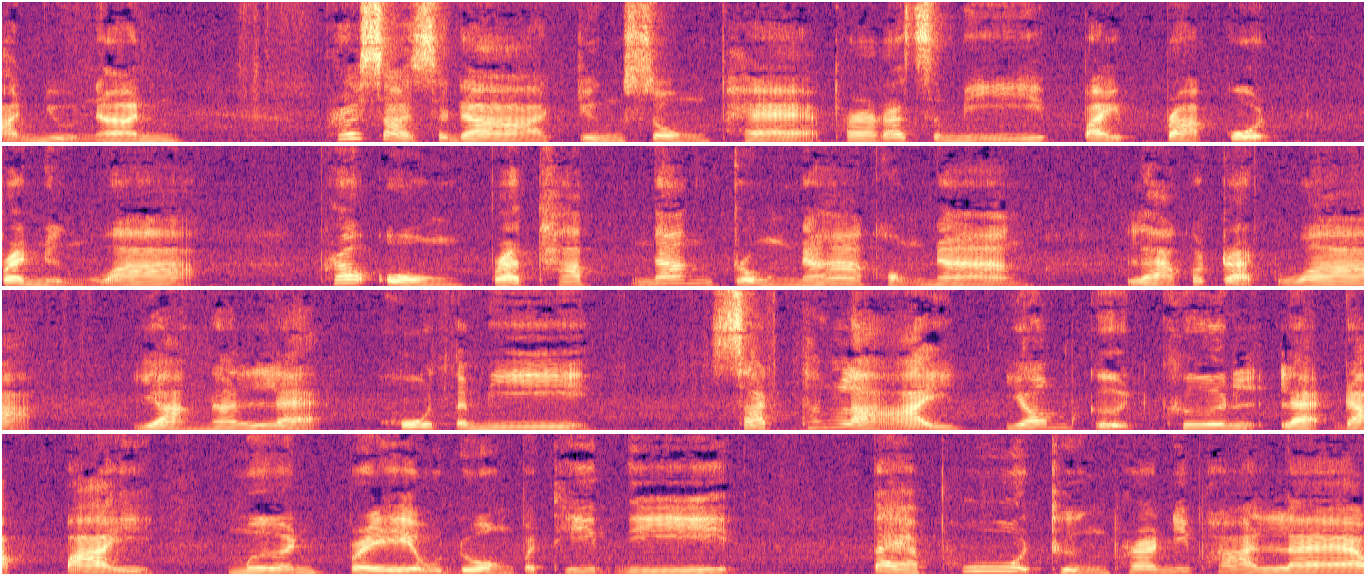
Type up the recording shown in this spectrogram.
านอยู่นั้น พระศาสดาจึงทรงแผ่พระรัศมีไปปรากฏประหนึ่งว่า พระองค์ประทับนั่งตรงหน้าของนาง แล้วก็ตรัสว่า อย่างนั้นแหละโคตมี สัตว์ทั้งหลายย่อมเกิดขึ้นและดับไป เหมือนเปลวดวงประทีปนี้ แต่พูดถึงพระนิพพานแล้ว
